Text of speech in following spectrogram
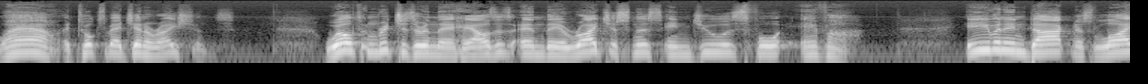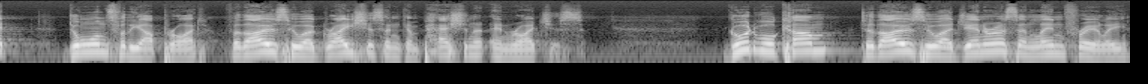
Wow, it talks about generations. Wealth and riches are in their houses, and their righteousness endures forever. Even in darkness, light dawns for the upright, for those who are gracious and compassionate and righteous. Good will come to those who are generous and lend freely,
